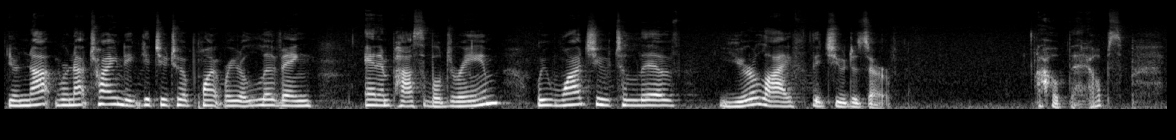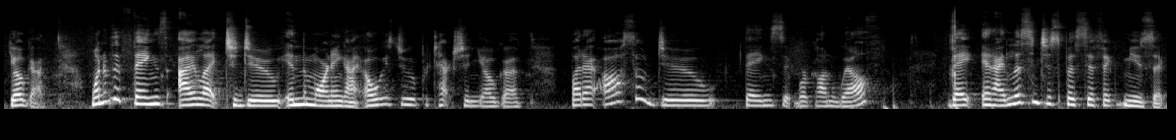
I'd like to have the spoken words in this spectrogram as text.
You're not we're not trying to get you to a point where you're living an impossible dream. We want you to live your life that you deserve. I hope that helps. Yoga. One of the things I like to do in the morning, I always do a protection yoga. But I also do things that work on wealth. They and I listen to specific music.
